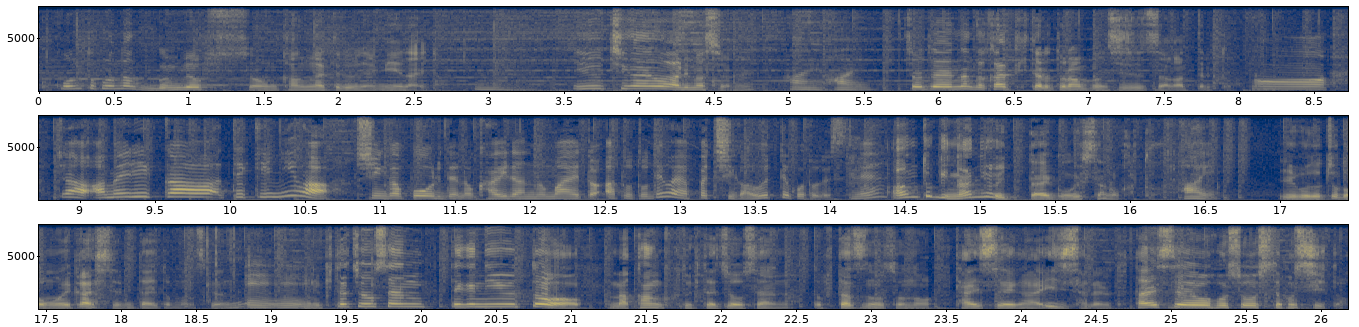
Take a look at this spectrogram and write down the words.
ここのところなんか軍備オプション考えてるようには見えないという違いはありますよね。はいはいそれでなんか帰ってきたらトランプの支持率上がってると。じゃあアメリカ的にはシンガポールでの会談の前と後とではやっぱり違うってことですねあの時何を一体合意したのかと。はいいうことをちょっと思い返してみたいと思うんですけどね、ええ北朝鮮的に言うと、まあ、韓国と北朝鮮と2つのその体制が維持されると。体制を保障してほしいと。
